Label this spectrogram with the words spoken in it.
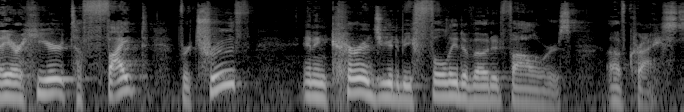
They are here to fight for truth and encourage you to be fully devoted followers of Christ.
